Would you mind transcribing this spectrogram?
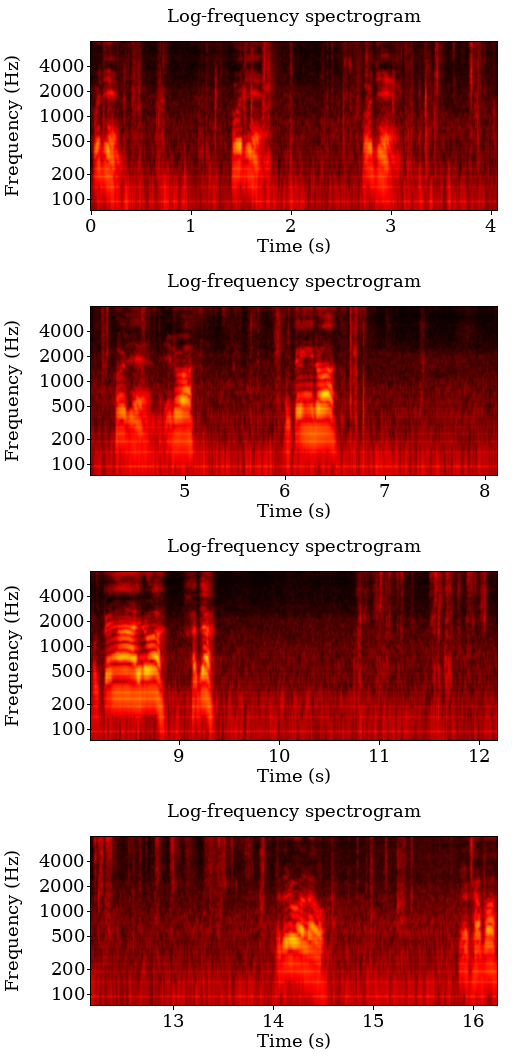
후진 후진. 후진. 후진 이리 와. 옥땡이 이리 와. 옥땡아 이리 와. 가자. 어디로 가려고? 그래 가봐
